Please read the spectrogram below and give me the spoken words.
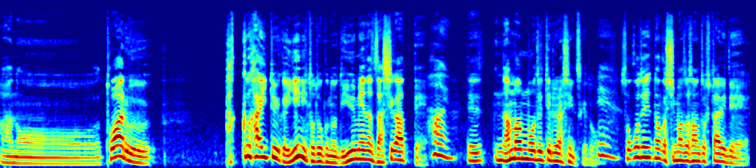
あのーとある宅配というか家に届くので有名な雑誌があってはい。で生も出てるらしいんですけど、ええ。そこでなんか島田さんと2人で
